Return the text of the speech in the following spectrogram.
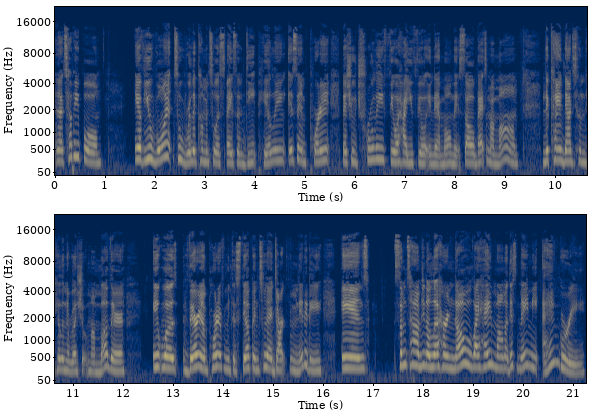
And I tell people if you want to really come into a space of deep healing, it's important that you truly feel how you feel in that moment. So back to my mom, and it came down to healing the relationship with my mother it was very important for me to step into that dark femininity and sometimes you know let her know like hey mama this made me angry.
